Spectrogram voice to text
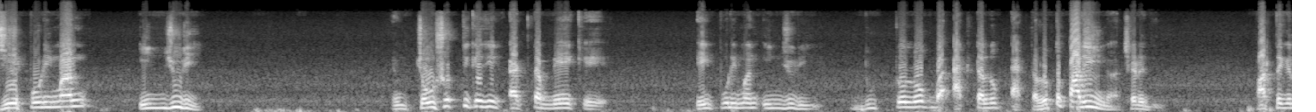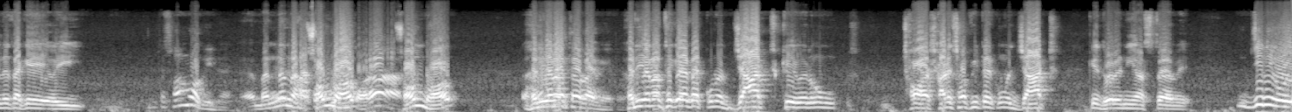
যে পরিমাণ ইনজুরি এবং চৌষট্টি কেজির একটা মেয়েকে এই পরিমাণ ইনজুরি দুটো লোক বা একটা লোক একটা লোক তো পারিই না ছেড়ে দিন। পারতে গেলে তাকে ওই সম্ভবই না। মানে না না সম্ভব সম্ভব। হরিয়ানা হরিয়ানা থেকে একটা কোনো জাটকে এরকম ছ সাড়ে ছ ফিটের কোনো জাটকে ধরে নিয়ে আসতে হবে যিনি ওই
